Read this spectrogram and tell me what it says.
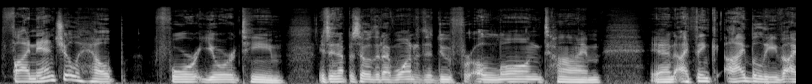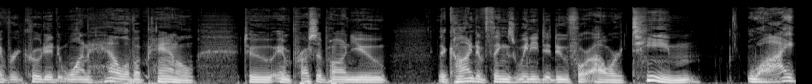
Financial Help for Your Team. It's an episode that I've wanted to do for a long time. And I think, I believe I've recruited one hell of a panel to impress upon you the kind of things we need to do for our team. Why?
